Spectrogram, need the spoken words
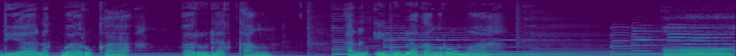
Dia anak baru kak, baru datang. Anak ibu belakang rumah. Oh,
